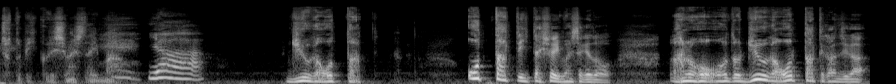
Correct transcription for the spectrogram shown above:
ちょっとびっくりしました、今。いや竜がおったって。おったって言った人いましたけど、あの、本当竜がおったって感じが。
